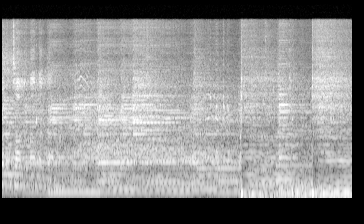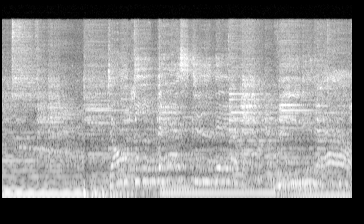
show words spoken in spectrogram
What I'm talking about like that. Don't the best of them read it out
